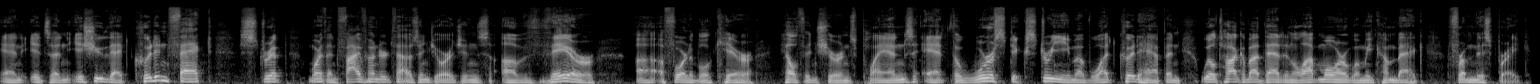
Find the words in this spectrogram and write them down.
And it's an issue that could, in fact, strip more than 500,000 Georgians of their uh, affordable care health insurance plans at the worst extreme of what could happen. We'll talk about that and a lot more when we come back from this break.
